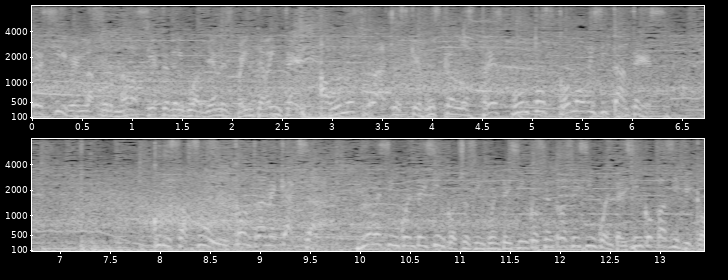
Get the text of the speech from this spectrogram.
reciben la jornada 7 del Guardianes 2020 a unos rayos que buscan los tres puntos como visitantes. Cruz Azul contra Necaxa. 955-855 Centro 655 Pacífico.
